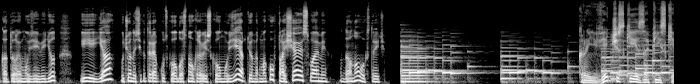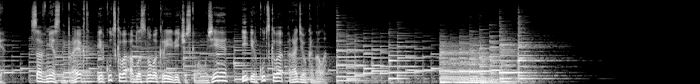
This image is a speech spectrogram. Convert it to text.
которые музей ведет. И я, ученый секретарь Иркутского областного краеведческого музея Артем Ермаков, прощаюсь с вами. До новых встреч. Краеведческие записки. Совместный проект Иркутского областного краеведческого музея и Иркутского радиоканала.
